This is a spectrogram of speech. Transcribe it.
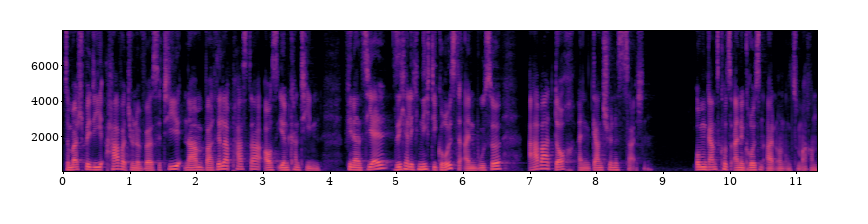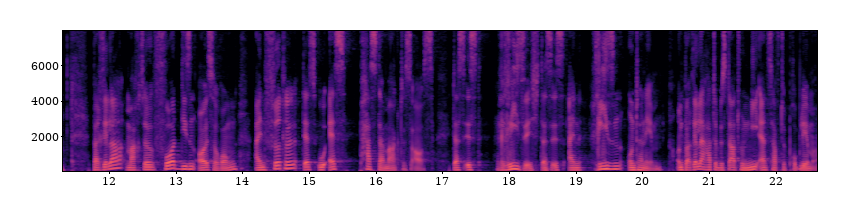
Zum Beispiel die Harvard University nahm Barilla Pasta aus ihren Kantinen. Finanziell sicherlich nicht die größte Einbuße, aber doch ein ganz schönes Zeichen um ganz kurz eine Größeneinordnung zu machen. Barilla machte vor diesen Äußerungen ein Viertel des US-Pasta-Marktes aus. Das ist riesig, das ist ein Riesenunternehmen. Und Barilla hatte bis dato nie ernsthafte Probleme.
